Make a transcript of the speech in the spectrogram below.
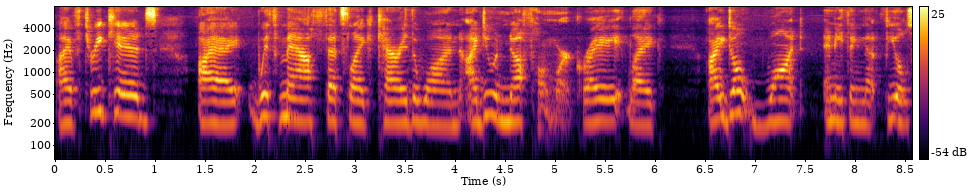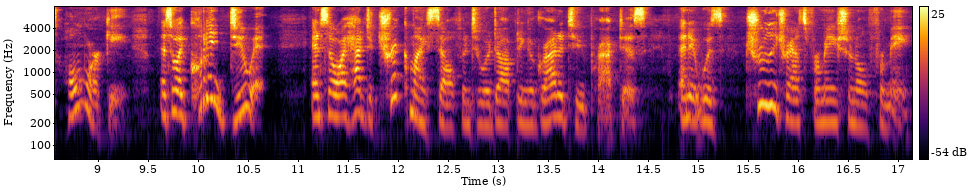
I have three kids. I with math that's like carry the one. I do enough homework, right? Like I don't want anything that feels homeworky. And so I couldn't do it. And so I had to trick myself into adopting a gratitude practice and it was truly transformational for me.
